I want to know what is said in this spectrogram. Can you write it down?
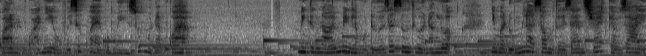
quan quá nhiều với sức khỏe của mình suốt một năm qua mình từng nói mình là một đứa rất dư thừa năng lượng, nhưng mà đúng là sau một thời gian stress kéo dài,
